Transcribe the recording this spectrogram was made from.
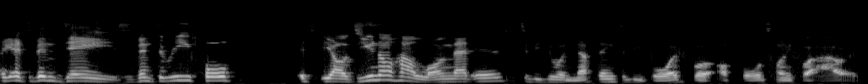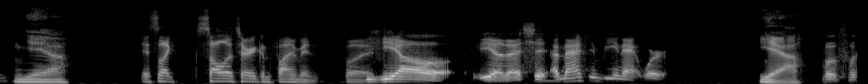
like it's been days. It's been three full. It's yo. Do you know how long that is to be doing nothing to be bored for a full twenty four hours? Yeah. It's like solitary confinement, but Yo, yeah, that shit. Imagine being at work Yeah. for for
